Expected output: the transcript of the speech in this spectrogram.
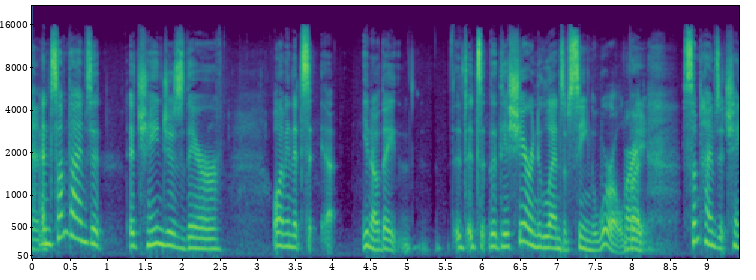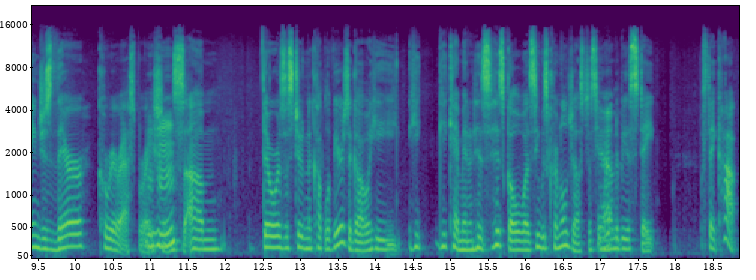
and, And sometimes it it changes their. Well, I mean, it's uh, you know they it's they share a new lens of seeing the world, Right. but sometimes it changes their career aspirations. Mm-hmm. Um, there was a student a couple of years ago. He he he came in and his his goal was he was criminal justice. He Yeah. Mm-hmm. wanted to be a state state cop,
